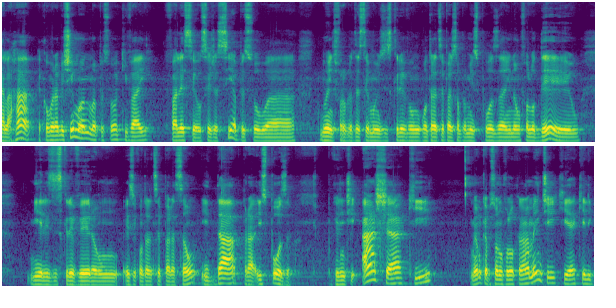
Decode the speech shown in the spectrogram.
Alaha é como Rabi Shimon, uma pessoa que vai falecer. Ou seja, se a pessoa doente falou para testemunhos escrevam um contrato de separação para minha esposa e não falou deu, e eles escreveram esse contrato de separação e dá para esposa. Porque a gente acha que, mesmo que a pessoa não falou claramente, que é aquele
